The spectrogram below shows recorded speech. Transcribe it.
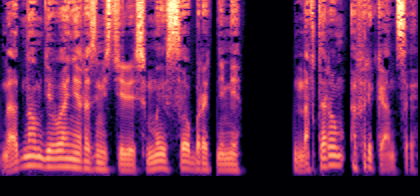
На одном диване разместились мы с оборотнями, на втором — африканцы.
